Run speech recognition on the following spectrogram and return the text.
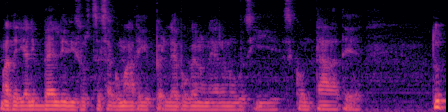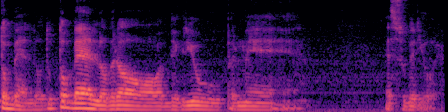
materiali belli, risorse sagomate che per l'epoca non erano così scontate. Tutto bello, tutto bello, però The Crew per me è superiore.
